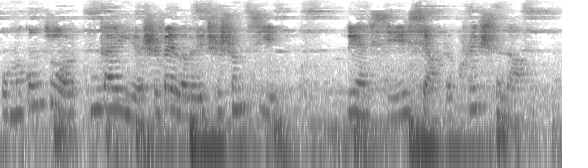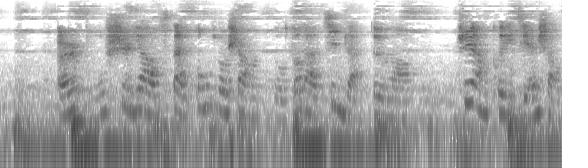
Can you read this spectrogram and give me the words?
我们工作应该也是为了维持生计，练习想着 Krishna，而不是要在工作上有多大进展，对吗？这样可以减少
